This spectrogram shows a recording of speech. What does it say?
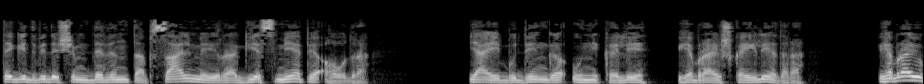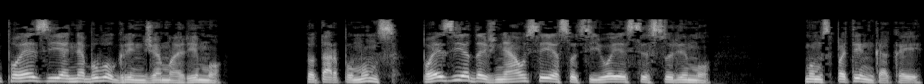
Taigi 29 psalmė yra giesmė apie audrą. Jai būdinga unikali hebrajiška eilėdara. Hebrajų poezija nebuvo grindžiama rimu. Tuo tarpu mums poezija dažniausiai asocijuojasi su rimu. Mums patinka, kai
